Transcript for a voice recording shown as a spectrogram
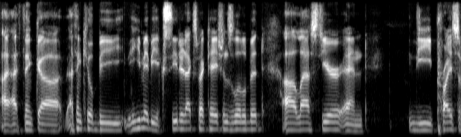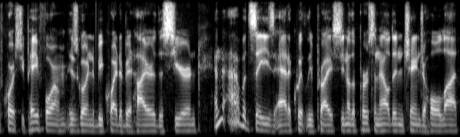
I, I think uh, I think he'll be he maybe exceeded expectations a little bit uh, last year, and the price, of course, you pay for him is going to be quite a bit higher this year, and and I would say he's adequately priced. You know, the personnel didn't change a whole lot.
